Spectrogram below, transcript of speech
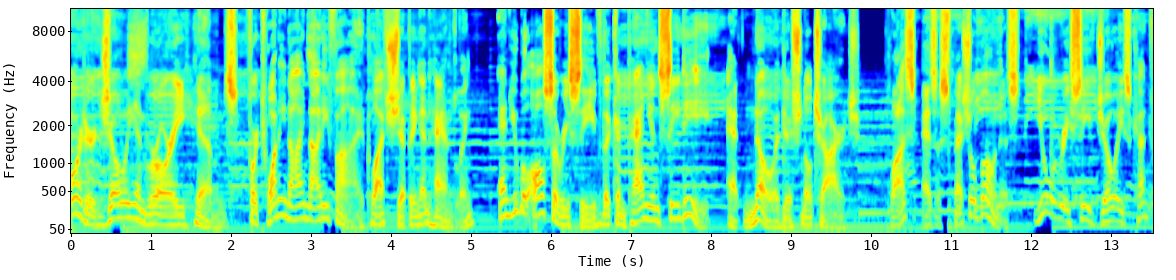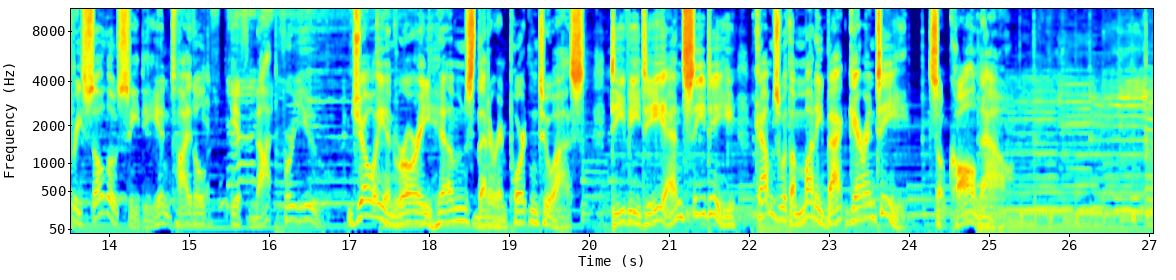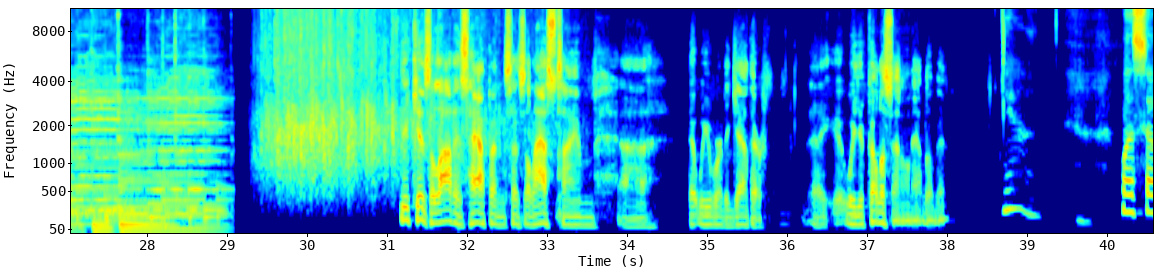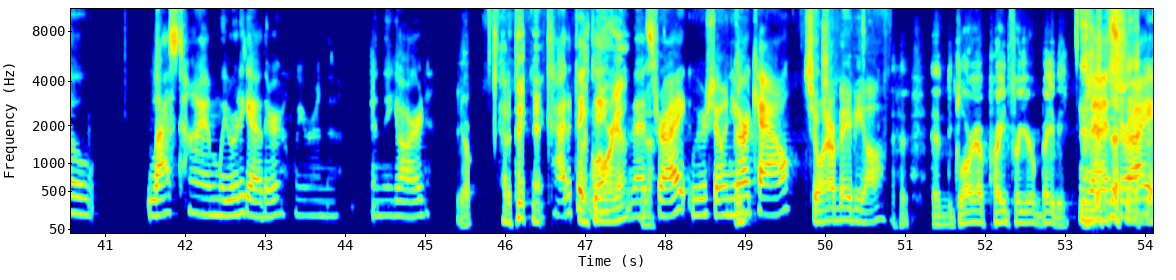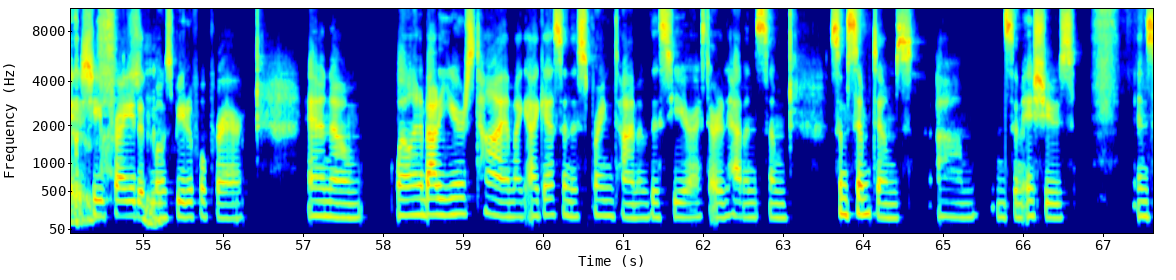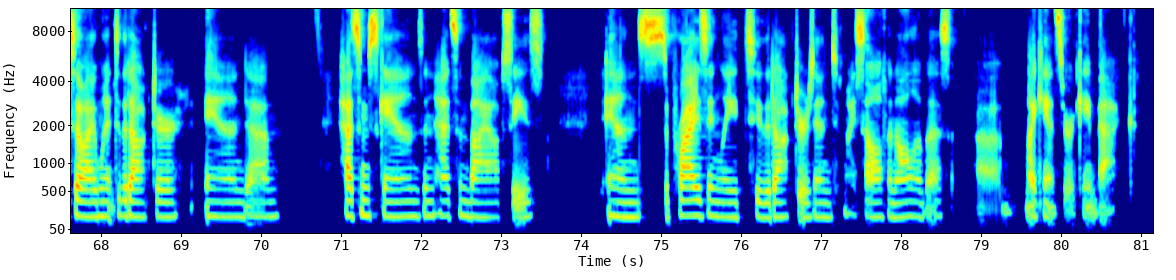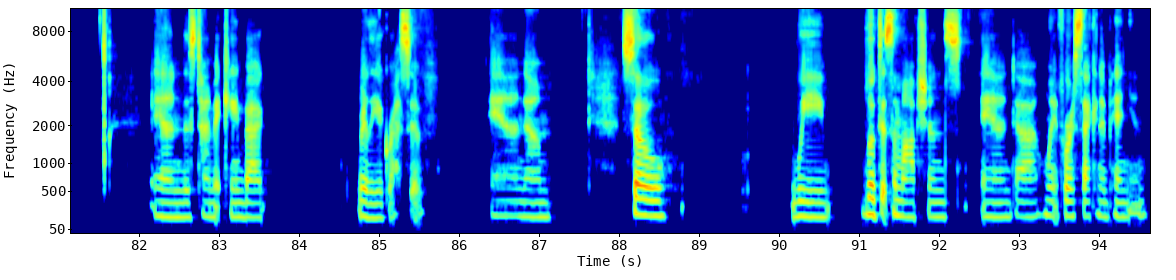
Order Joey and Rory hymns for $29.95 plus shipping and handling, and you will also receive the companion CD at no additional charge. Plus, as a special bonus, you will receive Joey's country solo CD entitled If Not For You. Joey and Rory hymns that are important to us. DVD and CD comes with a money back guarantee. So call now. You kids, a lot has happened since the last time uh, that we were together. Uh, will you fill us in on that a little bit? Yeah. Well, so last time we were together, we were in the in the yard, Yep. Had a picnic. had a picnic. With Gloria. That's right. We were showing you our cow. Showing our baby off. And Gloria prayed for your baby. That's right. She prayed the most beautiful prayer. And um, well, in about a year's time, I, I guess in the springtime of this year, I started having some some symptoms um, and some issues. And so I went to the doctor and um, had some scans and had some biopsies. And surprisingly, to the doctors and to myself and all of us, um, my cancer came back. And this time it came back really aggressive. And um, so we looked at some options and uh, went for a second opinion.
